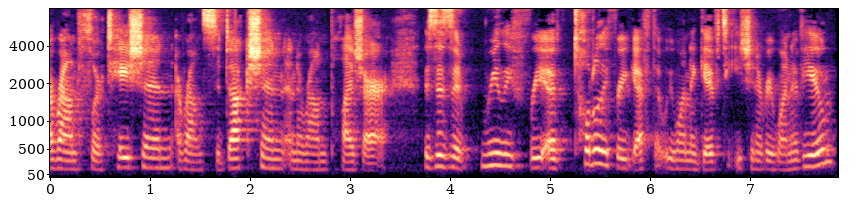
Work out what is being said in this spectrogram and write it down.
around flirtation, around seduction, and around pleasure. This is a really free, a totally free gift that we want to give to each and every one of you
